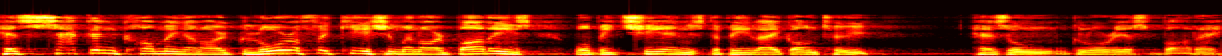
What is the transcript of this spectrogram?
His second coming and our glorification when our bodies will be changed to be like unto His own glorious body.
